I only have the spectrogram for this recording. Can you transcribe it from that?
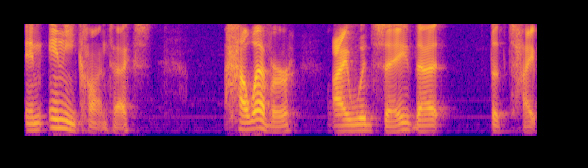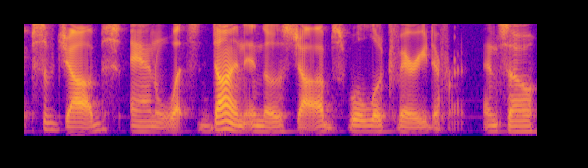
in any context. However, I would say that the types of jobs and what's done in those jobs will look very different. And so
